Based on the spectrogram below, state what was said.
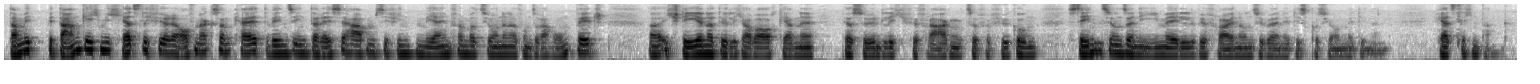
Damit bedanke ich mich herzlich für Ihre Aufmerksamkeit. Wenn Sie Interesse haben, Sie finden mehr Informationen auf unserer Homepage. Äh, ich stehe natürlich aber auch gerne persönlich für Fragen zur Verfügung. Senden Sie uns eine E-Mail. Wir freuen uns über eine Diskussion mit Ihnen. Herzlichen Dank.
